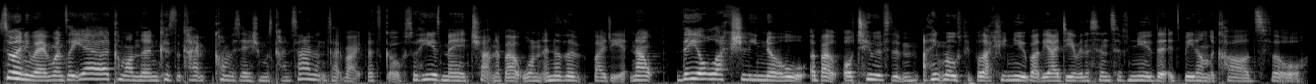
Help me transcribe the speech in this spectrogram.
so anyway, everyone's like, "Yeah, come on then," because the conversation was kind of silent. It's like, right, let's go. So he is May chatting about one another idea. Now they all actually know about, or two of them. I think most people actually knew about the idea in the sense of knew that it's been on the cards for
